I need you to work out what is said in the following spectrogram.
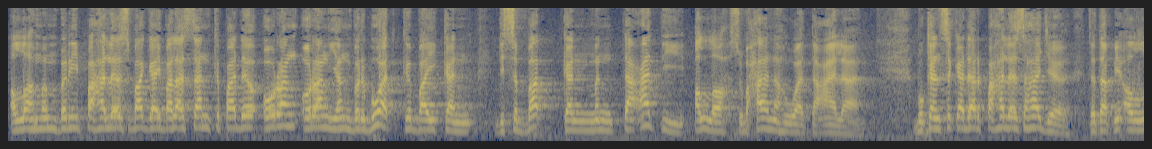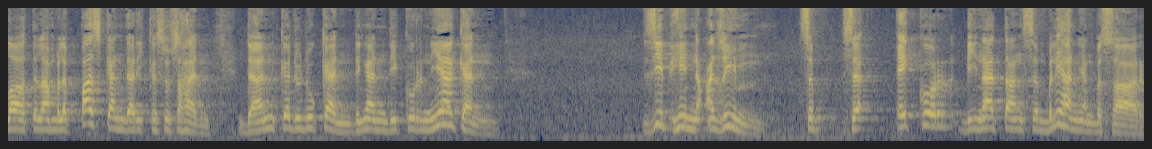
Allah memberi pahala sebagai balasan kepada orang-orang yang berbuat kebaikan disebabkan mentaati Allah Subhanahu wa taala. Bukan sekadar pahala sahaja, tetapi Allah telah melepaskan dari kesusahan dan kedudukan dengan dikurniakan zibhin azim se seekor binatang sembelihan yang besar.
